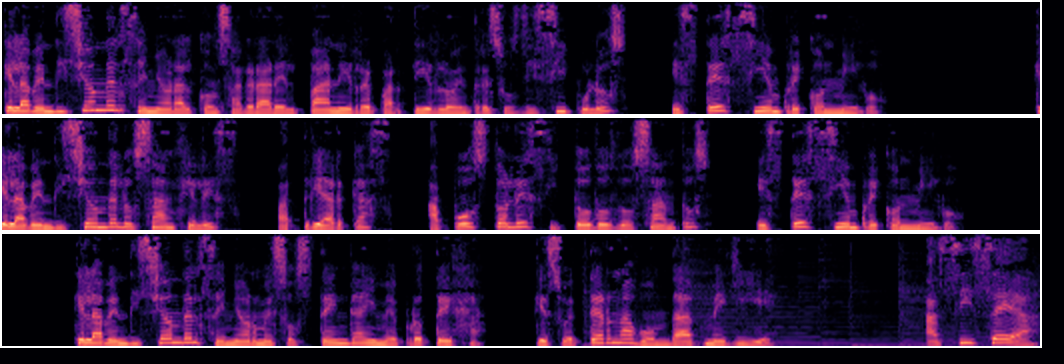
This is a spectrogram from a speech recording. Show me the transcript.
Que la bendición del Señor al consagrar el pan y repartirlo entre sus discípulos, esté siempre conmigo. Que la bendición de los ángeles, patriarcas, apóstoles y todos los santos, esté siempre conmigo. Que la bendición del Señor me sostenga y me proteja, que su eterna bondad me guíe. Así sea.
